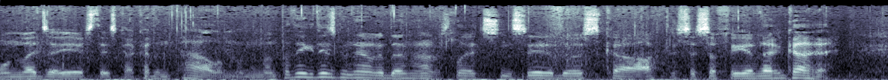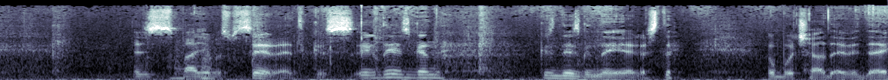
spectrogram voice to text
un vajadzēja ierasties kā kādam tēlam. Un man patīk diezgan neordināras lietas, un es ierados kā aktrise Sofija Vergara. Es paņēmu uz sievieti, kas ir diezgan, kas diezgan neierasti. Varbūt šādai videi.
